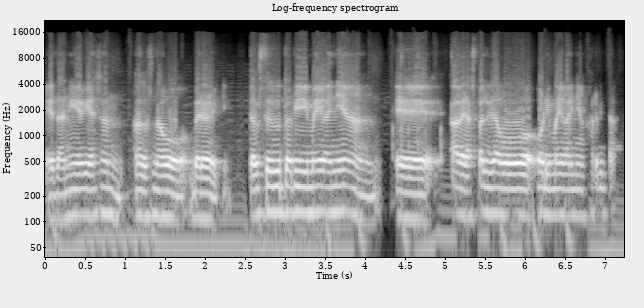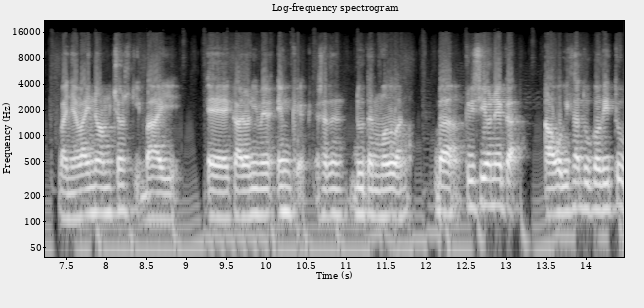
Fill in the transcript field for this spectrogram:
Eta ni egia esan ados nago bererekin. Eta uste dut hori mai gainean, e, a ber, aspaldi dago hori mai gainean jarrita, baina bai Noam Chomsky, bai e, Caroline Emkek esaten duten moduan, ba, krisi honek agudizatuko ditu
